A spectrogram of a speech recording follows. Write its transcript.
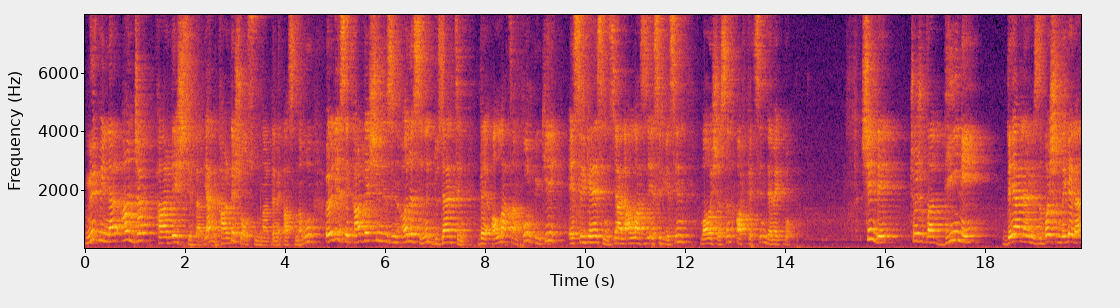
Müminler ancak kardeştirler. Yani kardeş olsunlar demek aslında bu. Öyleyse kardeşlerinizin arasını düzeltin ve Allah'tan korkun ki esirgenesiniz. Yani Allah sizi esirgesin, bağışlasın, affetsin demek bu. Şimdi çocuklar dini değerlerimizin başında gelen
